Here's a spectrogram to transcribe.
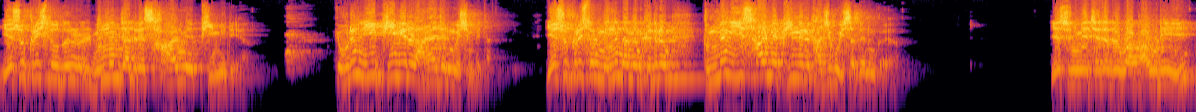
예수 그리스도를 믿는 자들의 삶의 비밀이에요. 그러니까 우리는 이 비밀을 알아야 되는 것입니다. 예수 그리스도를 믿는다면 그들은 분명히 이 삶의 비밀을 가지고 있어야 되는 거예요. 예수님의 제자들과 바울이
